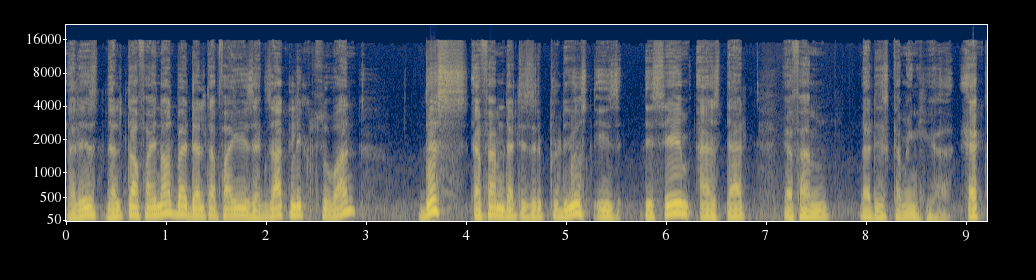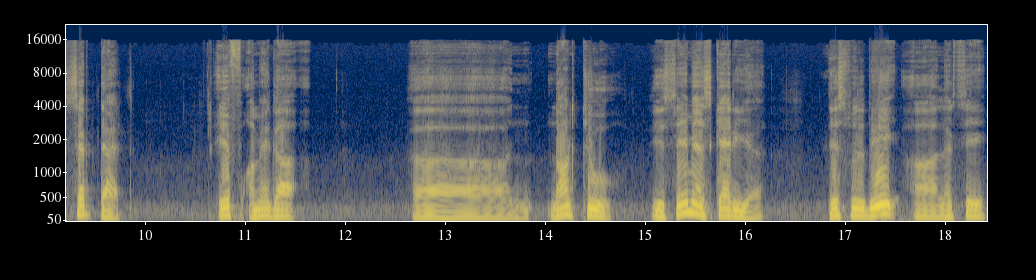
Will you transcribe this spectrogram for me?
that is delta phi naught by delta phi is exactly equal to 1. This FM that is reproduced is the same as that FM that is coming here except that if omega uh, not q is same as carrier this will be uh, let us say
